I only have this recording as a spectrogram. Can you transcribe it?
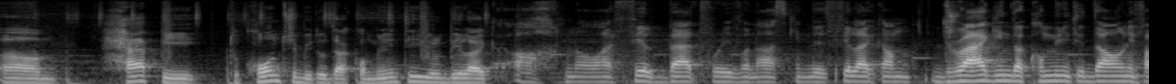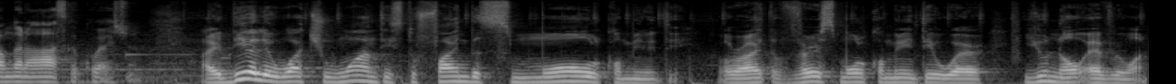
um, happy to contribute to that community, you'll be like, oh no, I feel bad for even asking this. I feel like I'm dragging the community down if I'm gonna ask a question. Ideally, what you want is to find a small community, all right? A very small community where you know everyone.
